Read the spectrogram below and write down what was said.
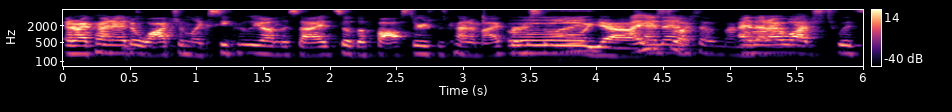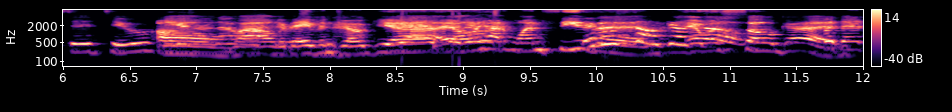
And I kind of had to watch them like secretly on the side. So The Fosters was kind of my first oh one. yeah. i And used then- to watch that with my mom And then I watched Twisted too. You Oh guys that wow, I've with never Dave seen and that. Joke. Yeah, Yes, it only was- had one season. It was so good, It was though. so good. But then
